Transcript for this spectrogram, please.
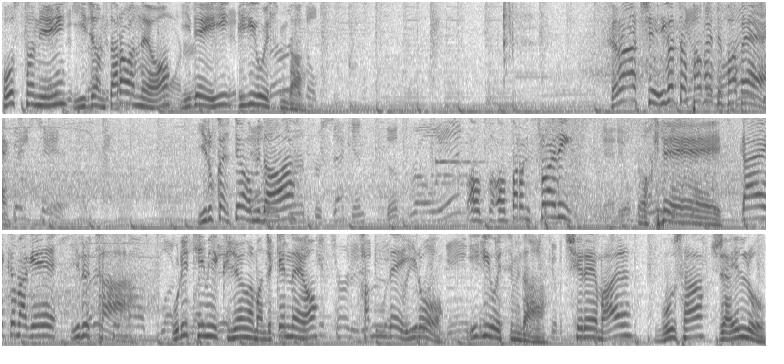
보스턴이 2점 따라왔네요. 2대2 비기고 있습니다. 그렇지 이것도 퍼펙트 퍼펙트. Base hit. 2루까지 뛰어옵니다. 어, 어 빠르게 pull 오케이 깔끔하게 2루타 우리 팀이 균형을 먼저 깼네요. 3대 2로 이기고 있습니다. 7회 말 무사 주자 1루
